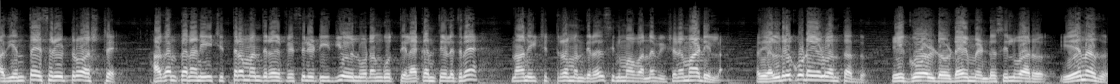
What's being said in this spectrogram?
ಅದು ಎಂತ ಹೆಸರಿಟ್ಟರು ಅಷ್ಟೇ. ಹಾಗಂತ ನಾನು ಈ ಚಿತ್ರಮಂದಿರದ ಫೆಸಿಲಿಟಿ ಇದೆಯೋ ಇಲ್ವೋ ನಂಗೆ ಗೊತ್ತಿಲ್ಲ. ಯಾಕಂತ ಹೇಳಿದ್ರೆ ನಾನು ಈ ಚಿತ್ರಮಂದಿರದ ಸಿನಿಮಾವನ್ನು ವೀಕ್ಷಣೆ ಮಾಡಿಲ್ಲ. ಅದು ಎಲ್ಲರೂ ಕೂಡ ಹೇಳುವಂಥದ್ದು. ಈ ಗೋಲ್ಡು ಡೈಮಂಡು ಸಿಲ್ವರು ಏನದು?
